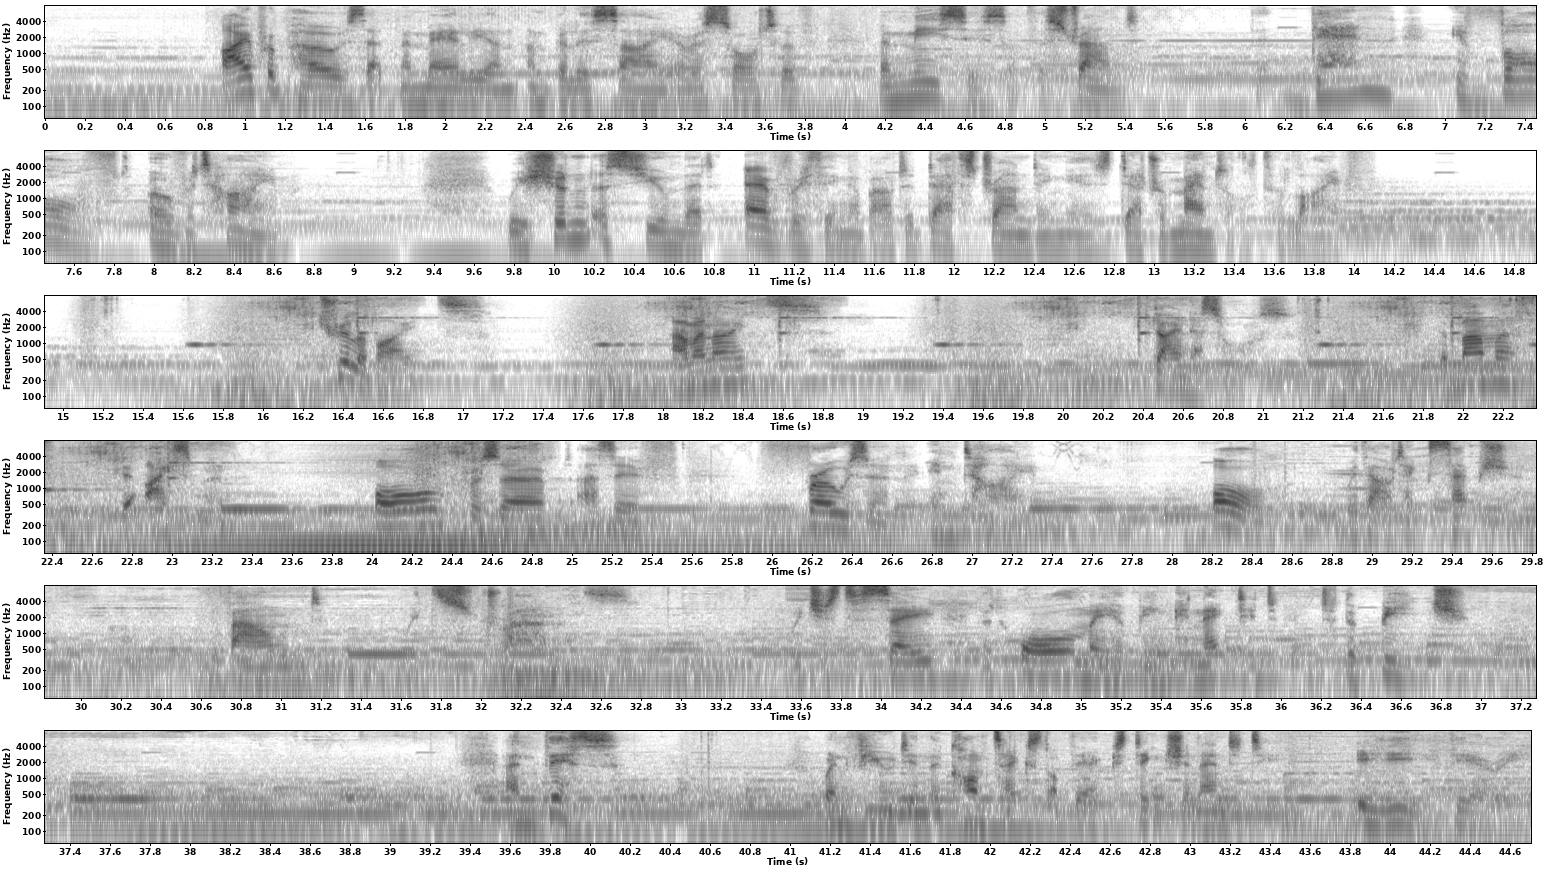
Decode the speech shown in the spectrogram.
I propose that mammalian umbilici are a sort of mimesis of the strand that then evolved over time. We shouldn't assume that everything about a death stranding is detrimental to life. Trilobites, ammonites, dinosaurs, the mammoth, the iceman, all preserved as if frozen in time, all without exception, found with strands, which is to say that all may have been connected to the beach. And this, when viewed in the context of the extinction entity, EE theory,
